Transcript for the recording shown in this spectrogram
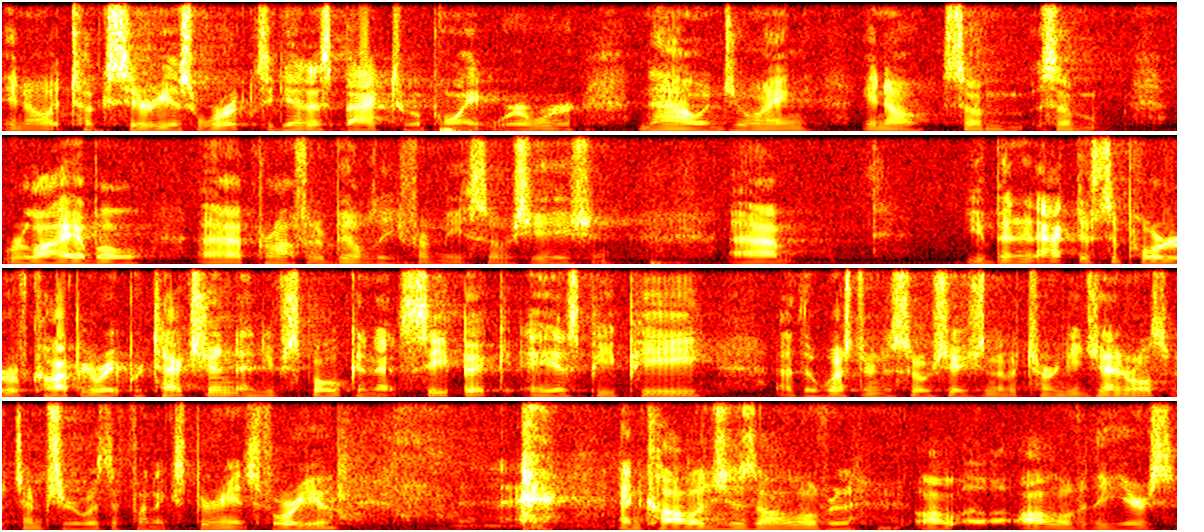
you know it took serious work to get us back to a point where we're now enjoying you know some some reliable uh, profitability from the association. Um, You've been an active supporter of copyright protection, and you've spoken at CEPIC, ASPP, the Western Association of Attorney Generals, which I'm sure was a fun experience for you, and colleges all over, all, all over the years.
